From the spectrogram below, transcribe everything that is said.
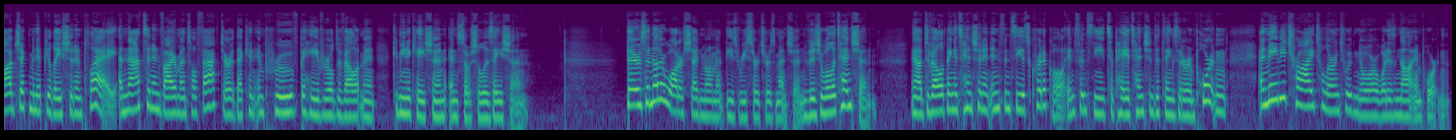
object manipulation and play. And that's an environmental factor that can improve behavioral development, communication, and socialization. There's another watershed moment these researchers mention visual attention. Now, developing attention in infancy is critical. Infants need to pay attention to things that are important and maybe try to learn to ignore what is not important.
